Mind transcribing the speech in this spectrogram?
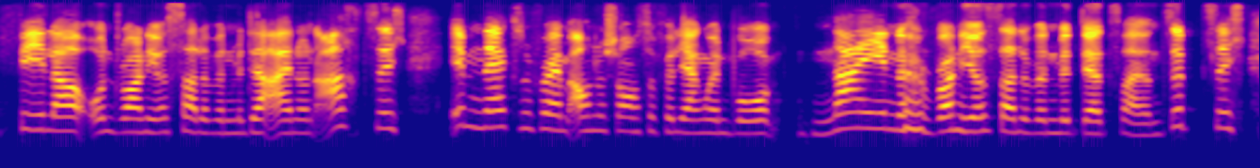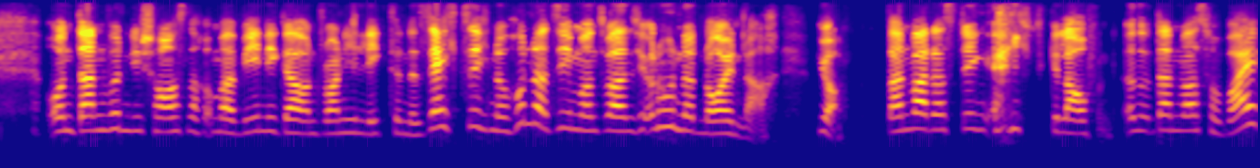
Fehler und Ronnie O'Sullivan mit der 81. Im nächsten Frame auch eine Chance für Liang Wenbo. Nein, Ronnie O'Sullivan mit der 72. Und dann wurden die Chancen noch immer weniger und Ronnie legte eine 60, eine 127 und 109 nach. Ja, dann war das Ding echt gelaufen. Also dann war es vorbei.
